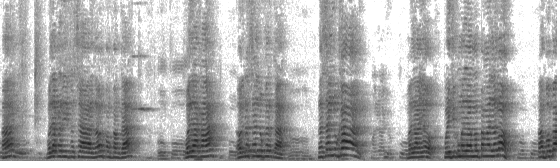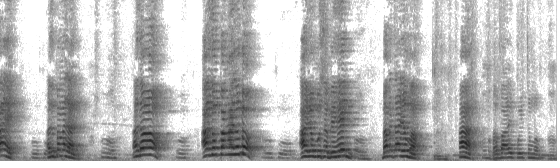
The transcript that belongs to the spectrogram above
Ha? Wala ka dito sa ano, Pampanga? opo, Wala ka? O nasa lugar ka? oh, Nasa lugar? malayo po, Malayo. Pwede ko malaman pangalan mo? opo, Ah, babae. opo, Ano pangalan? oh, Ano? oh, Anong pangalan mo? opo, Ayaw mo sabihin? oh, Bakit ayaw mo? Ha? Babae po ito mo. oh,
